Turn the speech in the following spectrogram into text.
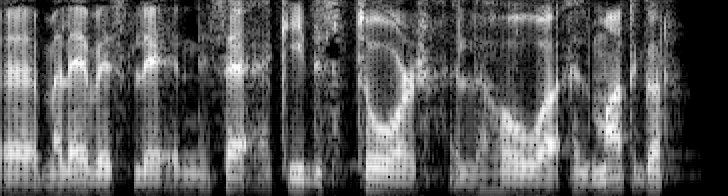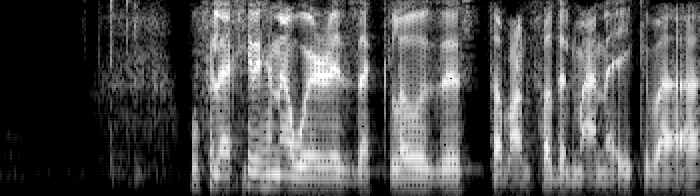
ملابس للنساء. أكيد store اللي هو المتجر. وفي الأخير هنا where is the closest طبعا فاضل معانا إيه بقى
